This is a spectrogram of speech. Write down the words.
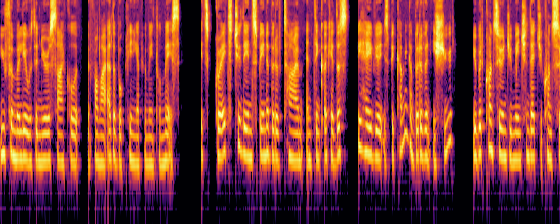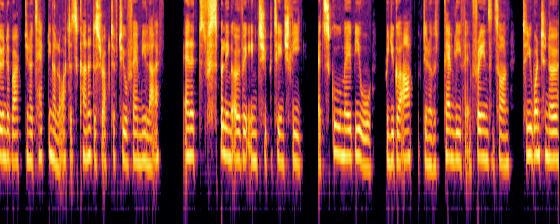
you're familiar with the neurocycle from my other book, Cleaning Up Your Mental Mess. It's great to then spend a bit of time and think, okay, this behavior is becoming a bit of an issue. You're a bit concerned. You mentioned that you're concerned about, you know, it's happening a lot. It's kind of disruptive to your family life. And it's spilling over into potentially at school, maybe, or when you go out, you know, with family and friends and so on. So you want to know,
